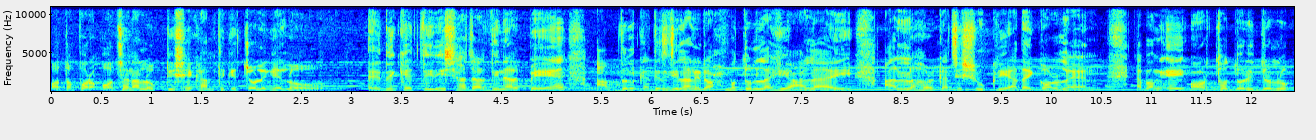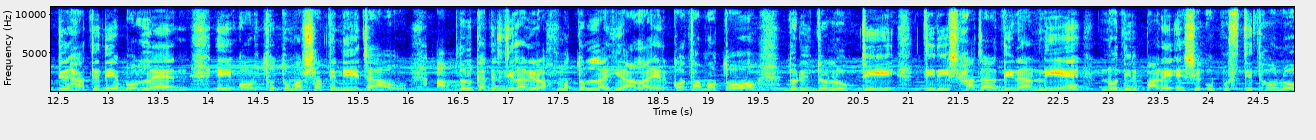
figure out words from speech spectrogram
অতঃপর অচেনা লোকটি সেখান থেকে চলে গেল। এদিকে তিরিশ হাজার দিনার পেয়ে আব্দুল কাদির জিলানি রহমতুল্লাহি আলাই আল্লাহর কাছে শুক্রিয়া আদায় করলেন এবং এই অর্থ দরিদ্র লোকটির হাতে দিয়ে বললেন, এই অর্থ তোমার সাথে নিয়ে যাও। আব্দুল কাদির জিলানি রহমতুল্লাহি আলাইয়ের কথা মতো দরিদ্র লোকটি তিরিশ হাজার দিনার নিয়ে নদীর পাড়ে এসে উপস্থিত হলো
